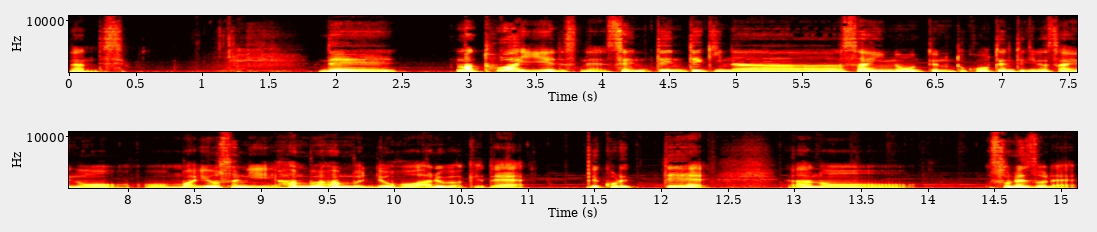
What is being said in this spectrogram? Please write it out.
なんですよ。でまあとはいえですね先天的な才能っていうのと後天的な才能まあ要するに半分半分両方あるわけででこれってあのそれぞれ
